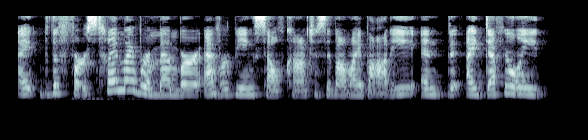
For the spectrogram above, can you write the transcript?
I the first time I remember ever being self-conscious about my body and th- I definitely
